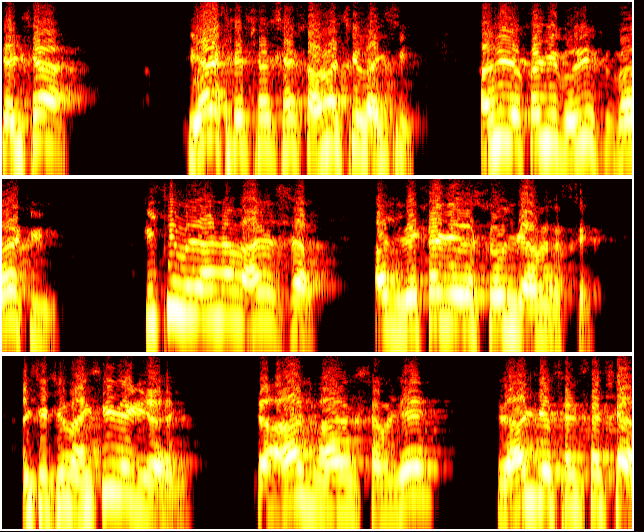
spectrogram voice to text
त्यांच्या या क्षेत्राच्या कामाची माहिती आम्ही लोकांनी गोळी गोळा केली. किती मुलांना महाराष्ट्रात आज बेकारी सोन द्यावं लागते आणि त्याची माहिती दिली आली तर आज महाराष्ट्रामध्ये राज्य सरकारच्या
